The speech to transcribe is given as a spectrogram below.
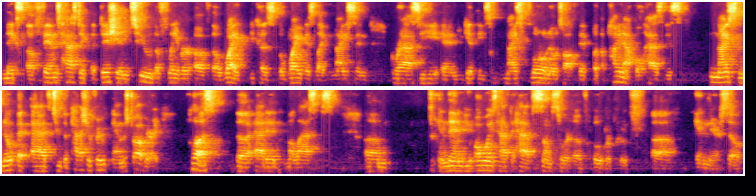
makes a fantastic addition to the flavor of the white because the white is like nice and grassy and you get these nice floral notes off it. But the pineapple has this nice note that adds to the passion fruit and the strawberry, plus the added molasses. Um, and then you always have to have some sort of overproof uh, in there. So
